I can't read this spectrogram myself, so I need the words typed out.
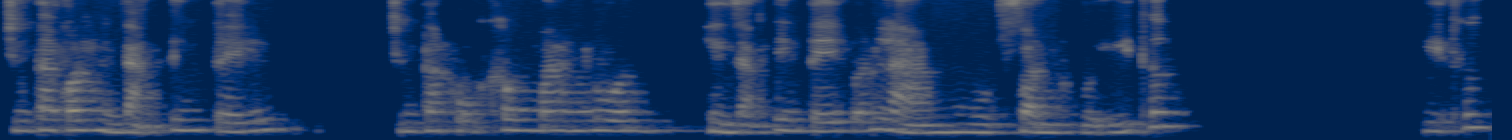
chúng ta có hình dạng tinh tế, chúng ta cũng không mang luôn hình dạng tinh tế vẫn là một phần của ý thức. Ý thức.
